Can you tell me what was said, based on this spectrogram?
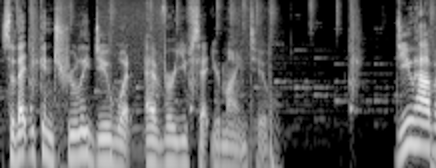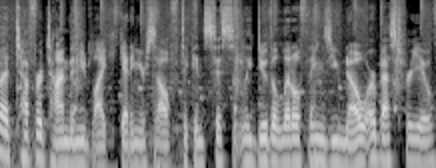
so that you can truly do whatever you set your mind to. Do you have a tougher time than you'd like getting yourself to consistently do the little things you know are best for you?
